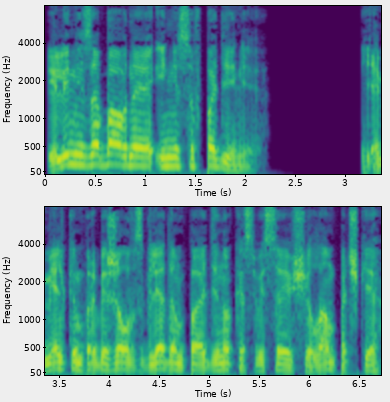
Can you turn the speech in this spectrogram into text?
Или незабавное и не совпадение. Я мельком пробежал взглядом по одиноко свисающей лампочке,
